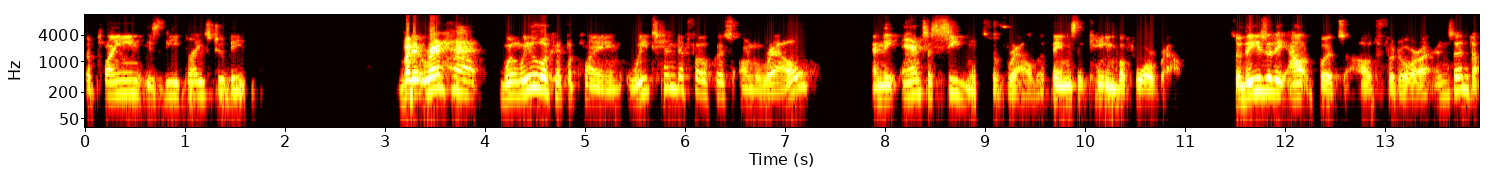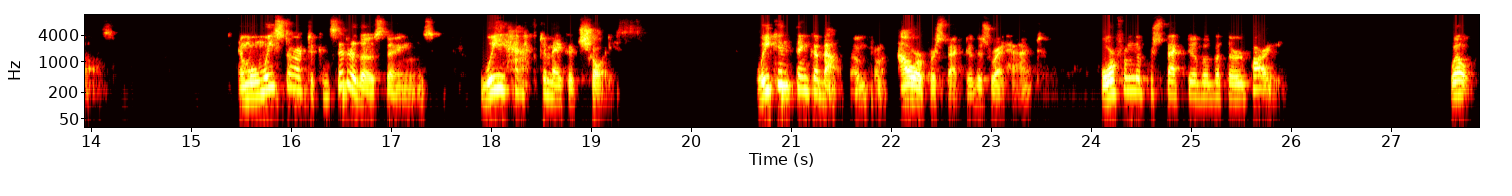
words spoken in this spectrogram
The plane is the place to be. But at Red Hat, when we look at the plane, we tend to focus on RHEL and the antecedents of RHEL, the things that came before RHEL. So these are the outputs of Fedora and CentOS. And when we start to consider those things, we have to make a choice. We can think about them from our perspective as Red Hat, or from the perspective of a third party. Well,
